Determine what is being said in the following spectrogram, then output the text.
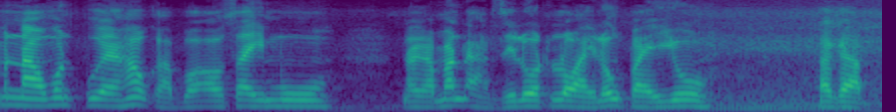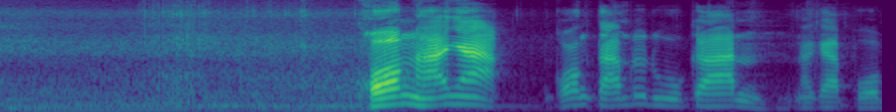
มันเน่ามันเปื่อยเฮาก็บ่เอาใส่หมูนะครับ มันอาจสิลดลอยลงไปอยู่นะครับ ของหายากของตามฤดูกาลนะครับ ผม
